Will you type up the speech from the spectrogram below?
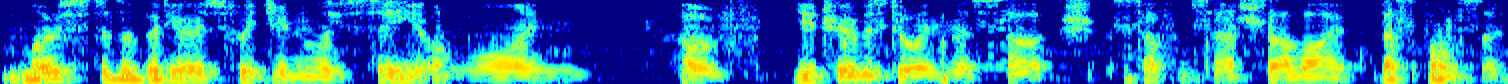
Most of the videos we generally see online of YouTubers doing this such stuff and such, they're like, they're sponsored.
